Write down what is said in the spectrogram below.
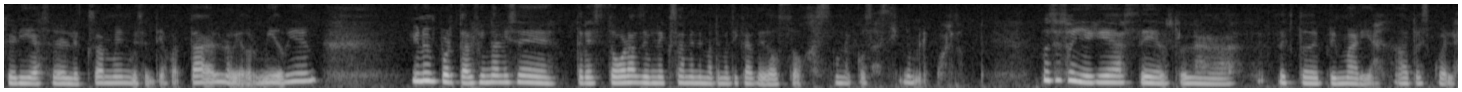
quería hacer el examen, me sentía fatal, no había dormido bien. Y no importa, al final hice tres horas de un examen de matemáticas de dos hojas, una cosa así, no me acuerdo. Pues eso llegué a hacer la sexto de primaria a otra escuela.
